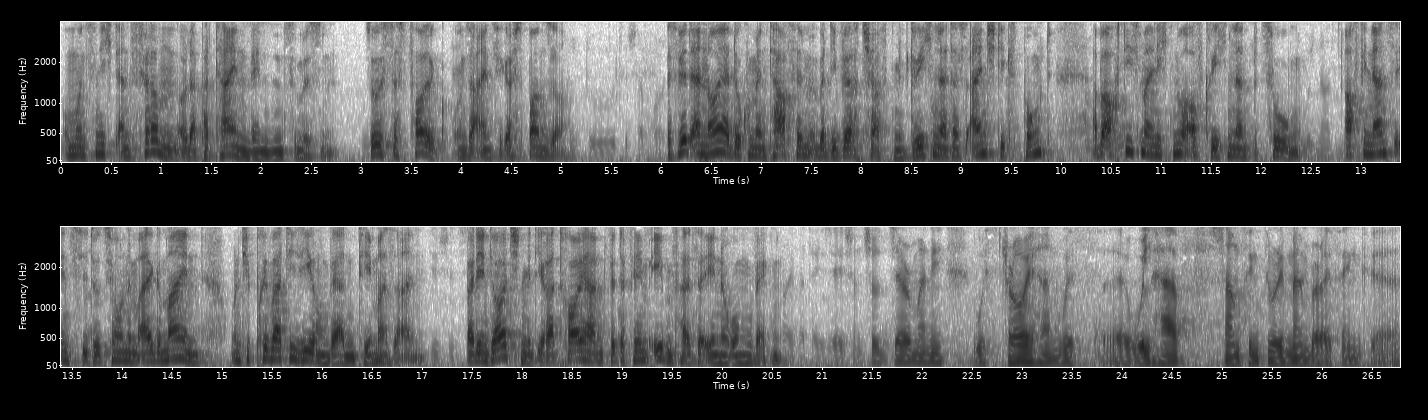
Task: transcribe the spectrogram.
um uns nicht an Firmen oder Parteien wenden zu müssen. So ist das Volk unser einziger Sponsor. Es wird ein neuer Dokumentarfilm über die Wirtschaft mit Griechenland als Einstiegspunkt, aber auch diesmal nicht nur auf Griechenland bezogen. Auch Finanzinstitutionen im Allgemeinen und die Privatisierung werden Thema sein. Bei den Deutschen mit ihrer Treuhand wird der Film ebenfalls Erinnerungen wecken. So Germany with Treuhand with, uh, will have something to remember, I think, uh,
